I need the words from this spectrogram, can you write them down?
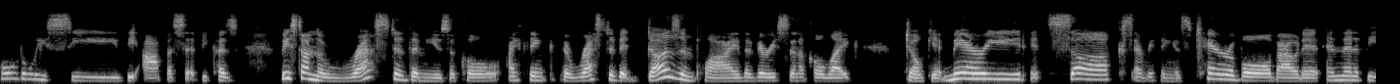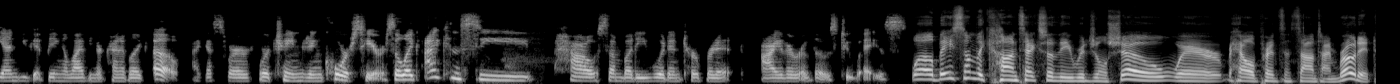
totally see the opposite because based on the rest of the musical, I think the rest of it does imply the very cynical, like, don't get married, it sucks, everything is terrible about it. And then at the end you get being alive and you're kind of like, oh, I guess we're we're changing course here. So like I can see how somebody would interpret it either of those two ways. Well, based on the context of the original show where Harold Prince and Sondheim wrote it,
